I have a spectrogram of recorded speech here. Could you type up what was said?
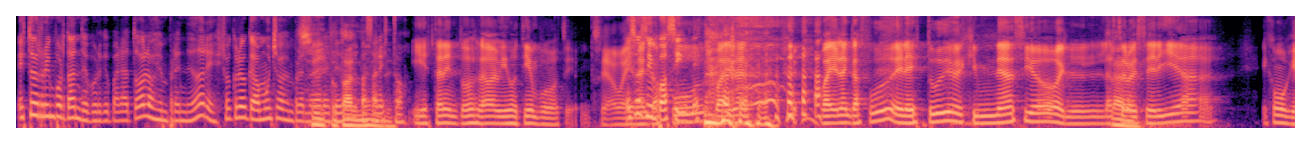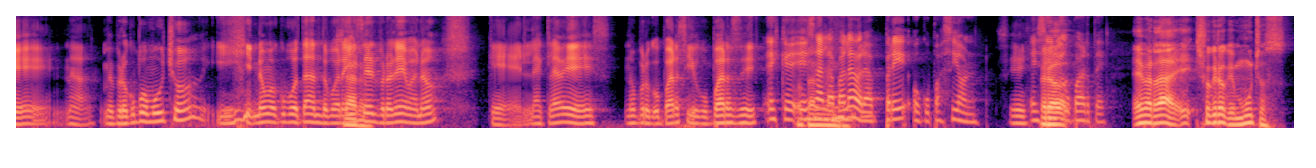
Esto es re importante porque para todos los emprendedores, yo creo que a muchos emprendedores Sí, les debe pasar esto. y estar en todos lados al mismo tiempo. O sea, Bahía Eso es imposible. Blanca Food, el estudio, el gimnasio, el- la Claro. cervecería. Es como que, nada, me preocupo mucho y no me ocupo tanto. Por ahí Claro. ese es el problema, ¿no? Que la clave es no preocuparse y ocuparse. Es que esa es la palabra, preocupación. Sí. Es Pero- preocuparte. Es verdad, eh, yo creo que muchos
